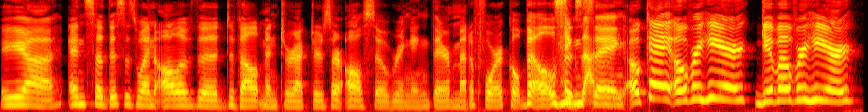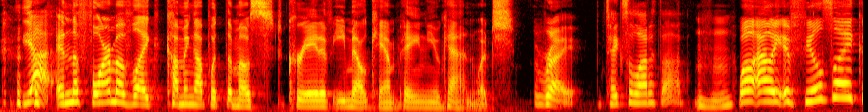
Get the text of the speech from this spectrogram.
Yeah. And so this is when all of the development directors are also ringing their metaphorical bells and saying, okay, over here, give over here. yeah. In the form of like coming up with the most creative email campaign you can, which. Right takes a lot of thought. Mm-hmm. Well, Ali, it feels like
